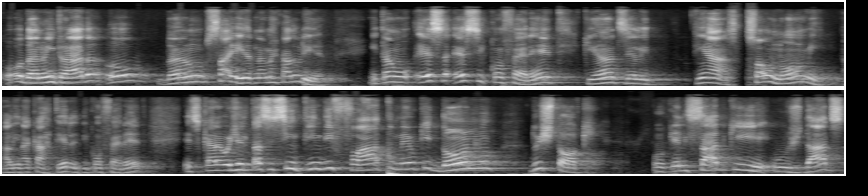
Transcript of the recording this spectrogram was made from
ou dando entrada ou dando saída na mercadoria. Então, esse, esse conferente, que antes ele tinha só o nome ali na carteira de conferente, esse cara hoje ele está se sentindo de fato meio que dono do estoque, porque ele sabe que os dados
